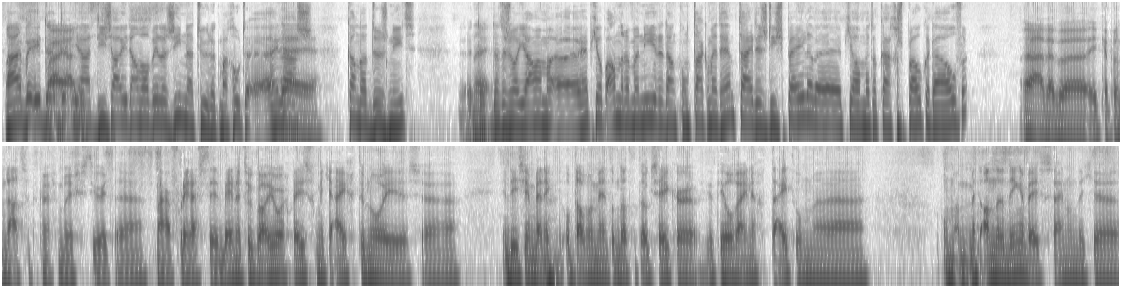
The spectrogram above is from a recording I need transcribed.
Maar, de- ja, die zou je dan wel willen zien natuurlijk. Maar goed, eh, helaas Ja, ja, ja. kan dat dus niet. Nee. Dat is wel jammer. Maar heb je op andere manieren dan contact met hem tijdens die spelen? Heb je al met elkaar gesproken daarover? Ja, we hebben, ik heb hem laatst heb ik hem even een bericht gestuurd. maar voor de rest ben je natuurlijk wel heel erg bezig met je eigen toernooi. Dus in die zin ben ik op dat moment, omdat het ook zeker... Je hebt heel weinig tijd om, eh, om met andere dingen bezig te zijn. Omdat je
